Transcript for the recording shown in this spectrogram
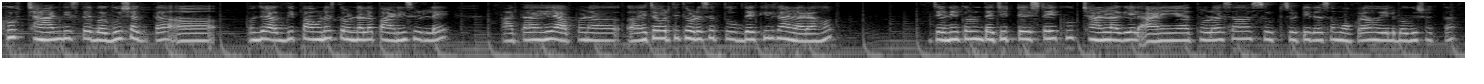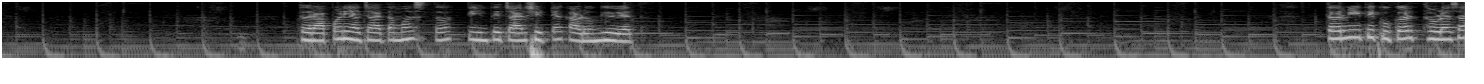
खूप छान दिसते बघू शकता. म्हणजे अगदी पाहूनच तोंडाला पाणी सुटले आता हे आपण ह्याच्यावरती थोडंसं तूप देखील घालणार आहोत. जेणेकरून त्याची टेस्टही खूप छान लागेल आणि थोडासा सुटसुटीत असा मोकळा होईल बघू शकता. तर आपण याच्या आता मस्त तीन ते चार शिट्ट्या काढून घेऊयात. तर मी इथे कुकर थोडासा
